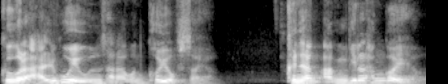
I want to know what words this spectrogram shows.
그걸 알고 외운 사람은 거의 없어요. 그냥 암기를 한 거예요.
